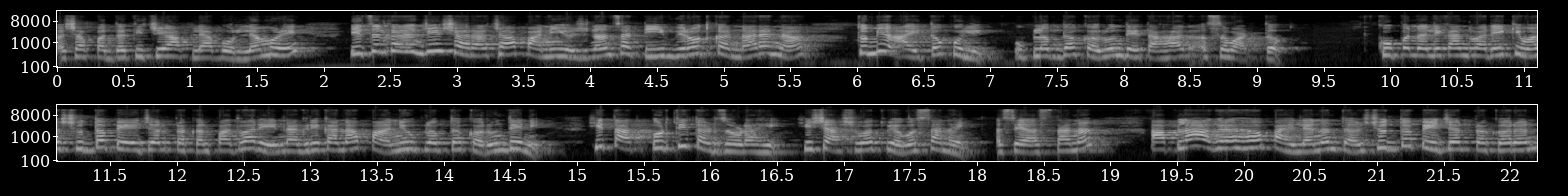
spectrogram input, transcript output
अशा पद्धतीचे आपल्या बोलण्यामुळे इचलकरंजी शहराच्या पाणी योजनांसाठी विरोध करणाऱ्यांना तुम्ही आयतो खोलीत उपलब्ध करून देत आहात असं वाटतं. कूपनलिकांद्वारे किंवा शुद्ध पेयजल प्रकल्पाद्वारे नागरिकांना पाणी उपलब्ध करून देणे ही तात्पुरती तडजोड आहे ही शाश्वत व्यवस्था नाही असे असताना आपला आग्रह पाहिल्यानंतर शुद्ध पेयजल प्रकरण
